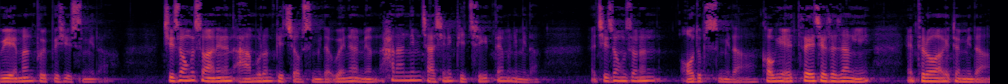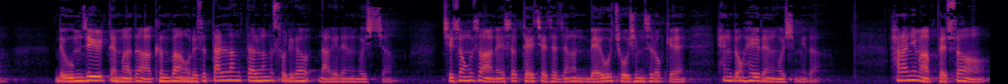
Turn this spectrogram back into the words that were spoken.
위에만 불빛이 있습니다. 지성소 안에는 아무런 빛이 없습니다. 왜냐하면 하나님 자신이 빛이기 때문입니다. 지성소는 어둡습니다. 거기에 대제사장이 들어가게 됩니다. 근데 움직일 때마다 금방울에서 딸랑딸랑 소리가 나게 되는 것이죠. 지성소 안에서 대제사장은 매우 조심스럽게 행동해야 되는 것입니다. 하나님 앞에서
